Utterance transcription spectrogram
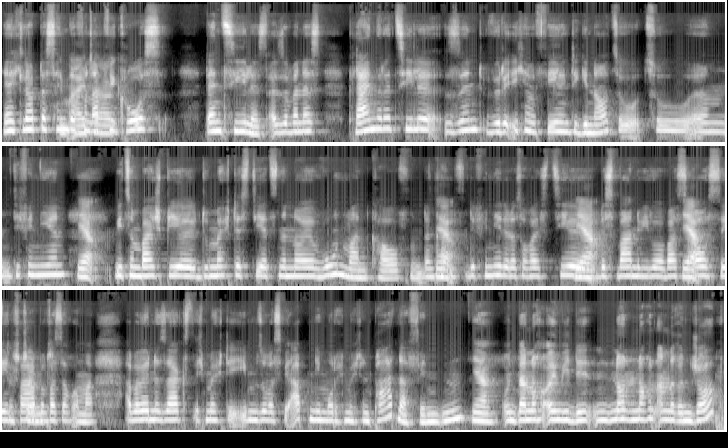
Ja, ich glaube, das hängt davon ab, Alltag. wie groß dein Ziel ist. Also wenn es kleinere Ziele sind, würde ich empfehlen, die genau zu, zu ähm, definieren. Ja. Wie zum Beispiel, du möchtest dir jetzt eine neue Wohnwand kaufen. Dann Ja. kannst, definiere das auch als Ziel, Ja. bis wann, wie, was Ja, aussehen, Farbe, was auch immer. Aber wenn du sagst, ich möchte eben sowas wie abnehmen oder ich möchte einen Partner finden, Ja, und dann noch irgendwie den, noch, noch einen anderen Job.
